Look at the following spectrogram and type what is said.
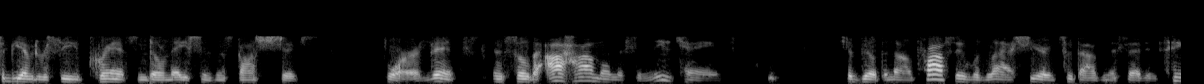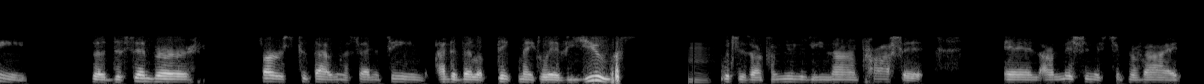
to be able to receive grants and donations and sponsorships for our events. And so the aha moment for me came to build the nonprofit was last year in 2017. So December 1st, 2017, I developed Think Make Live Youth, hmm. which is our community nonprofit. And our mission is to provide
